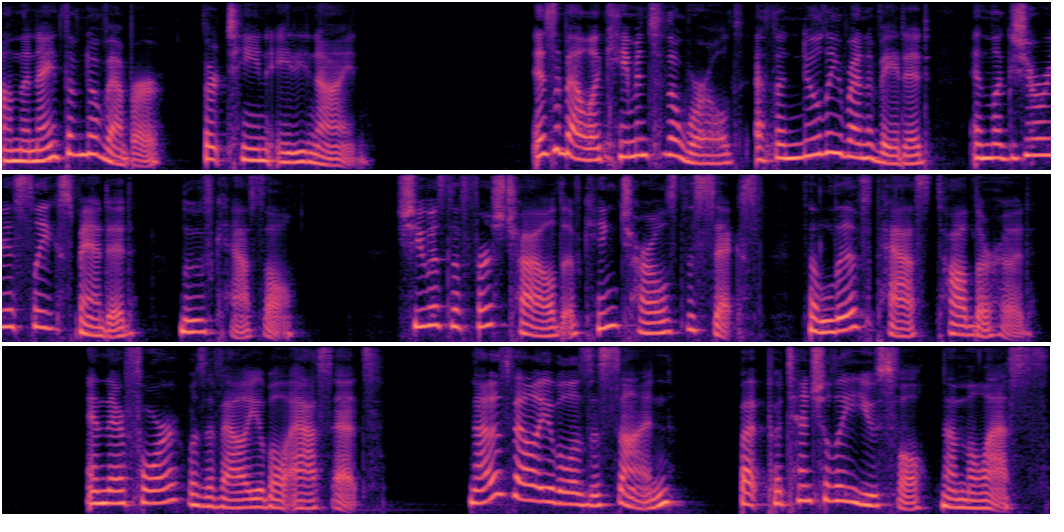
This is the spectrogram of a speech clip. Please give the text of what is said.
on the 9th of November, 1389. Isabella came into the world at the newly renovated and luxuriously expanded Louvre Castle. She was the first child of King Charles VI to live past toddlerhood, and therefore was a valuable asset. Not as valuable as a son, but potentially useful nonetheless.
